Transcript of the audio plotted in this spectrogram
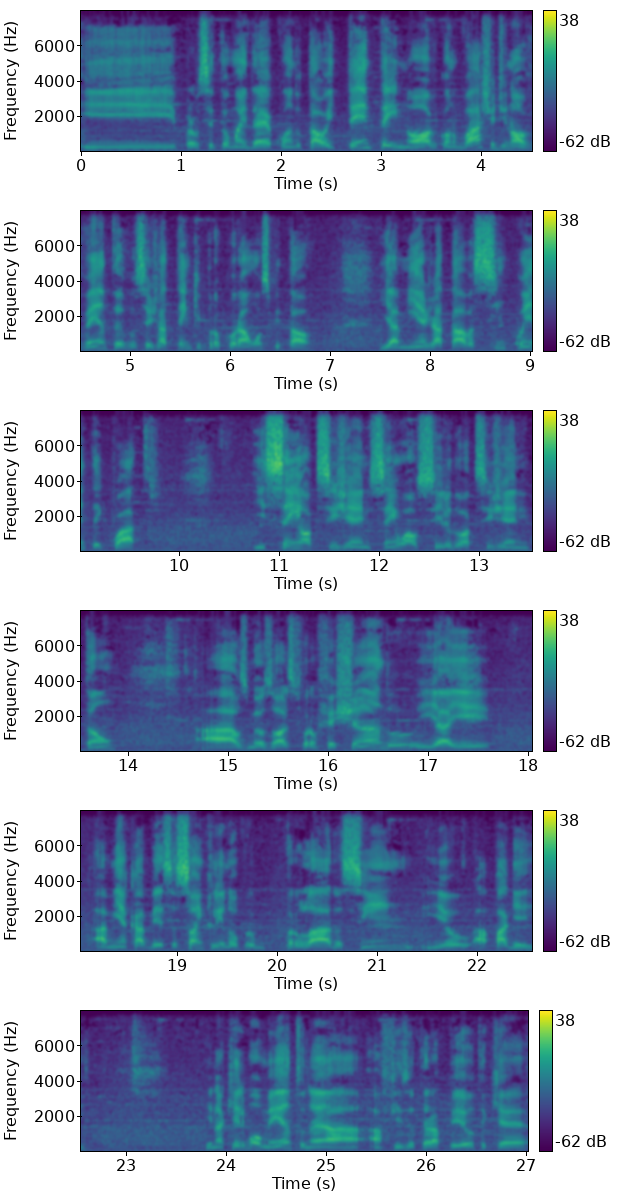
E para você ter uma ideia, quando está 89, quando baixa de 90, você já tem que procurar um hospital. E a minha já estava 54. E sem oxigênio, sem o auxílio do oxigênio. Então, ah, os meus olhos foram fechando e aí a minha cabeça só inclinou para o lado assim e eu apaguei. E naquele momento, né, a, a fisioterapeuta, que é,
